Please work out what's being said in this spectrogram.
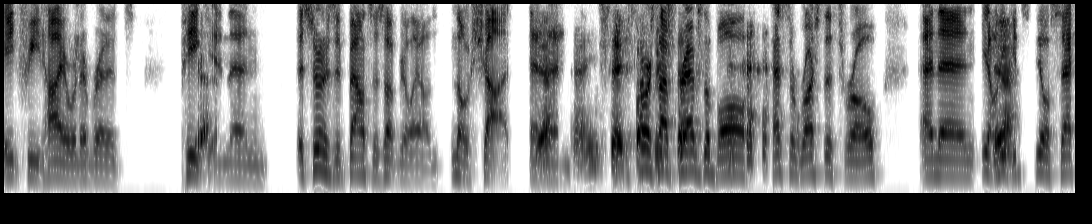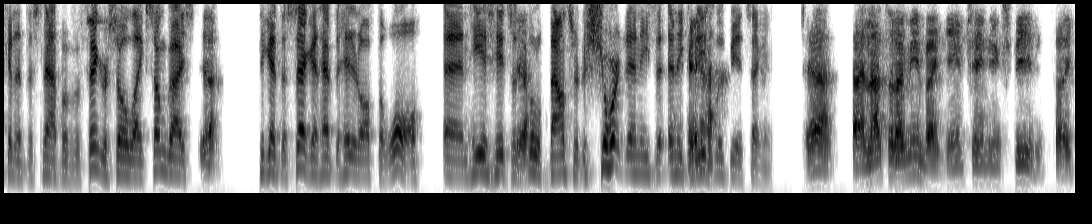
eight feet high or whatever at its peak, yeah. and then as soon as it bounces up, you're like, oh, no shot. And yeah, then yeah, shortstop grabs the ball, has to rush the throw, and then you know yeah. he can steal second at the snap of a finger. So like some guys, yeah. to get the second, have to hit it off the wall, and he hits a little bouncer to short, and he's and he can easily be at second. Yeah, and that's what I mean by game changing speed. It's like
